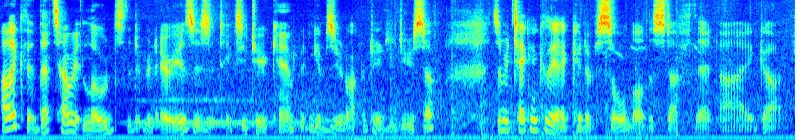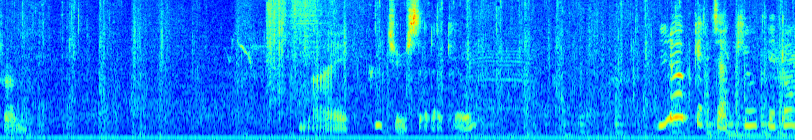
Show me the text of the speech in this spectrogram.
I like that. That's how it loads the different areas. Is it takes you to your camp and gives you an opportunity to do stuff. So I mean, technically, I could have sold all the stuff that I got from my creatures that I killed. Look at the cute little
